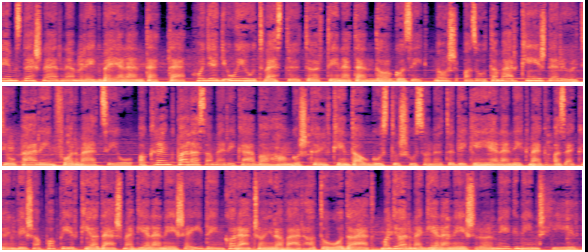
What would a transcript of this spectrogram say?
James Dashner nemrég bejelentette, hogy egy új útvesztő történeten dolgozik, nos, azóta már ki is derült jó pár információ, a Crank Palace Amerikában hangos könyvként augusztus 25-én jelenik meg, az e-könyv és a papírkiadás megjelenése idén karácsonyra várható oda át, magyar megjelenésről még nincs hír.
